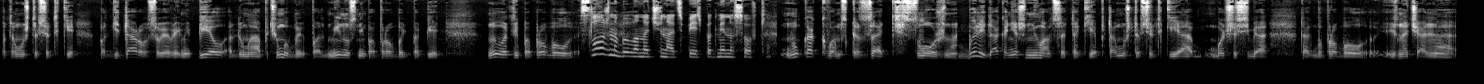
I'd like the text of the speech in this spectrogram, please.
потому что все-таки под гитару в свое время пел, а думаю, а почему бы под минус не попробовать попеть? Ну вот и попробовал. Сложно было начинать петь под минусовки? Ну, как вам сказать, сложно. Были, да, конечно, нюансы такие, потому что все-таки я больше себя как бы пробовал изначально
